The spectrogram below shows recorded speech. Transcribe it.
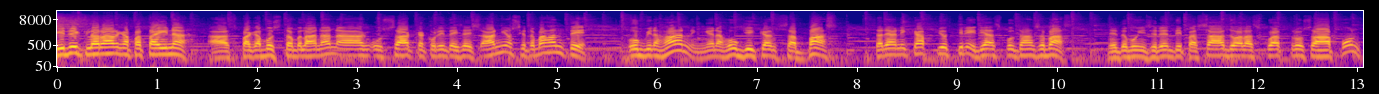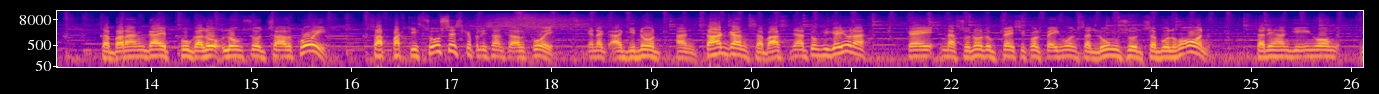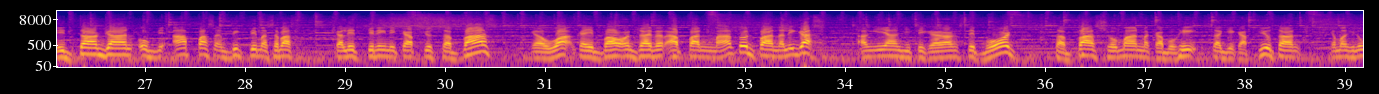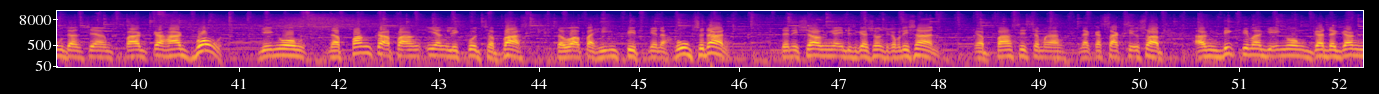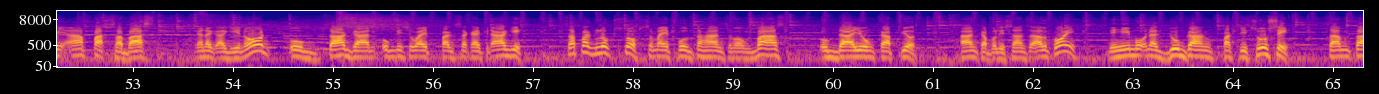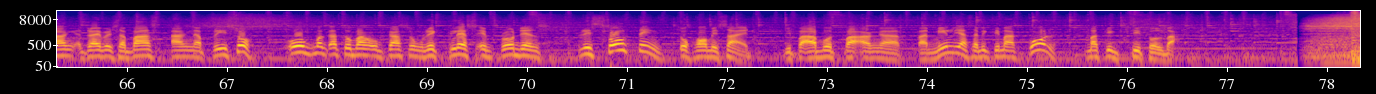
Gideklarar nga patay na as pagabos tambalanan ang usa ka 46 anyos ka trabahante ug minahan nga nahugikan sa bus sa dihang ni Kapyot kini diha sa pultahan sa bus. Nito mong insidente pasado alas 4 sa hapon sa barangay Pugalo, lungsod sa Alcoy. Sa pakisusis kapulisan sa Alcoy nga nag-aginod ang tagang sa bus niya atong higayuna kay nasunod og tricycle paingon sa lungsod sa Bulhoon. Sa dihang giingong nidagan og niapas ang biktima sa bus kalit kining ni Kapyot sa bus nga wa kay baw ang driver apan matod pa naligas. Ang iyang gitikarang stepboard sa bus human makabuhi sa gikapyutan nga maghinungdan siyang pagkahagbong. Gingong napangka pa ang iyang likod sa bus sa wa pa hingpit nga nahugsadan sa inisyal nga investigasyon sa kapulisan nga base sa mga nakasaksi usab ang biktima giingong gadagang miapas sa bus nga nag-aginod ug dagan ug nisuway pagsakay pinagi sa paglukso sa may pultahan sa maong bus ug dayong kapyot. Ang kapulisan sa Alcoy nihimo nagdugang pakisusi samtang driver sa bus ang napriso ug mag-atubang og kasong reckless imprudence resulting to homicide. Ipaabot pa ang ah, pamilya sa biktima kung makigsitol ba.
